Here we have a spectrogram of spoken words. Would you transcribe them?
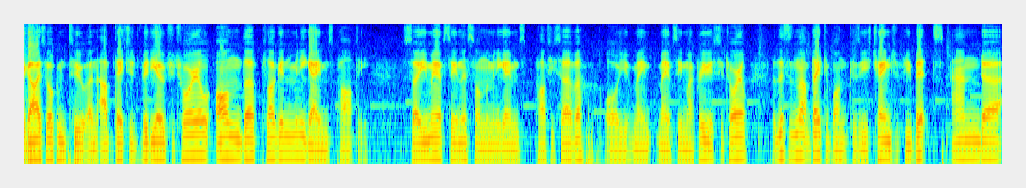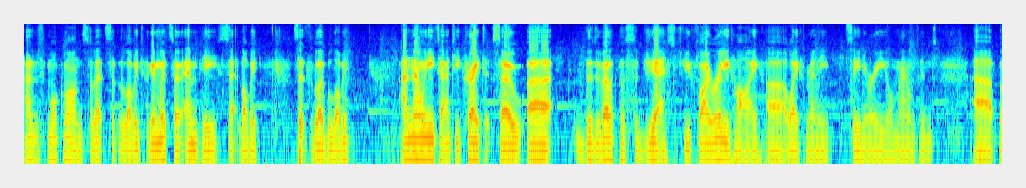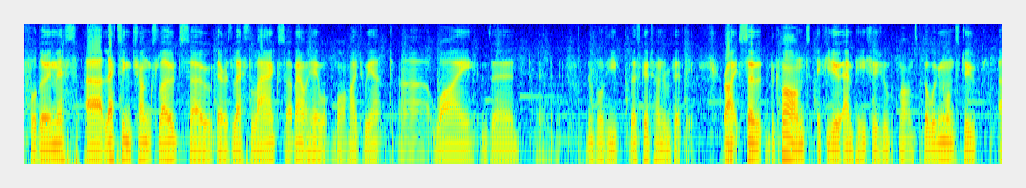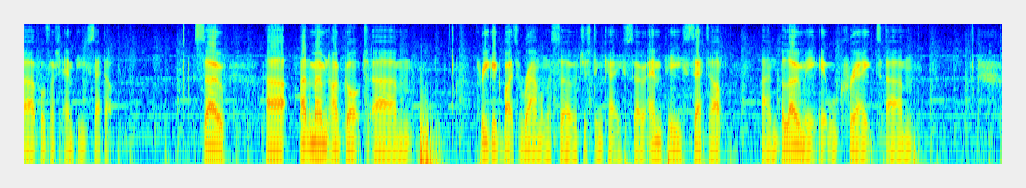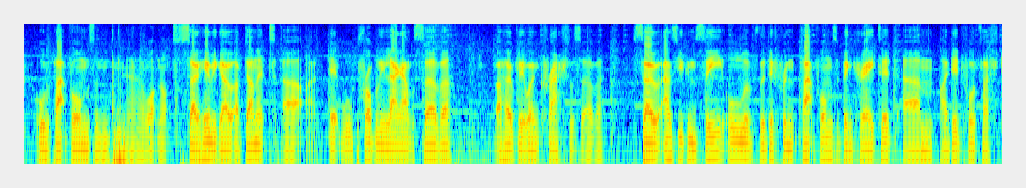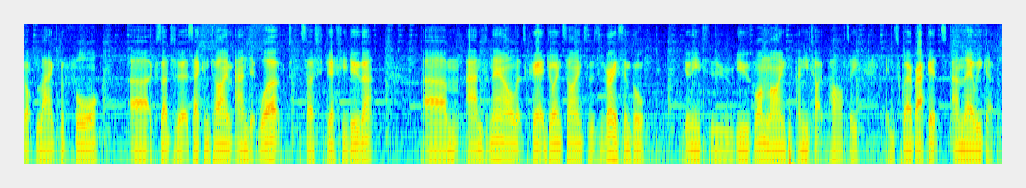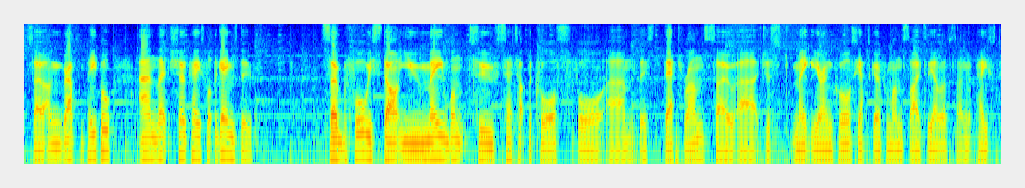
Hey guys, welcome to an updated video tutorial on the plugin minigames party. So you may have seen this on the minigames party server, or you may, may have seen my previous tutorial, but this is an updated one because he's changed a few bits and uh, added some more commands. So let's set the lobby to begin with, so mp set lobby, sets the global lobby, and now we need to actually create it. So uh, the developer suggests you fly really high, uh, away from any scenery or mountains, uh, before doing this. Uh, letting chunks load so there is less lag. So about here, what, what height are we at? Uh, y, z, uh, 140, let's go to 150. Right, so the command, if you do mp, shows you all the commands, but we're going to want to do uh, forward slash mp setup. So uh, at the moment I've got um, 3 gigabytes of RAM on the server just in case. So mp setup and below me it will create um, all the platforms and uh, whatnot. So here we go, I've done it. Uh, it will probably lag out the server, but hopefully it won't crash the server. So as you can see, all of the different platforms have been created. Um, I did forward slash stop lag before, because uh, I had to do it a second time, and it worked, so I suggest you do that. Um, and now let's create a join sign, so this is very simple. You need to use one line, and you type party in square brackets and there we go. So I'm going to grab some people and let's showcase what the games do. So before we start you may want to set up the course for um, this death run so uh, just make your own course you have to go from one side to the other so I'm going to paste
